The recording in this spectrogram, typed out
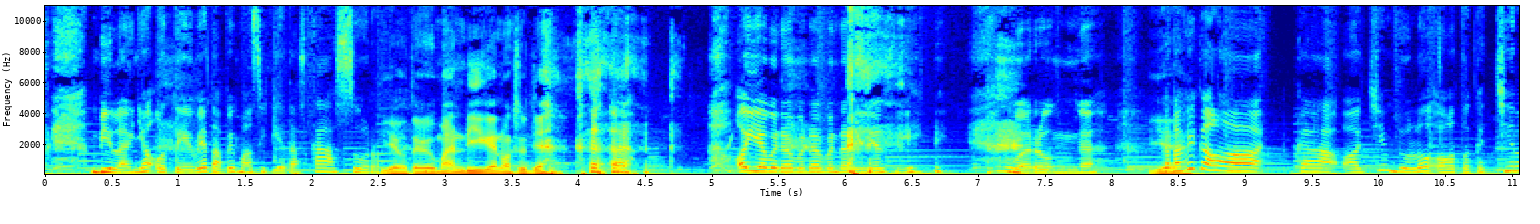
bilangnya OTW tapi masih di atas kasur ya otw mandi kan maksudnya oh iya benar benar benar iya sih baru ngeh Iya. tapi kalau Kak Ochim dulu waktu kecil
